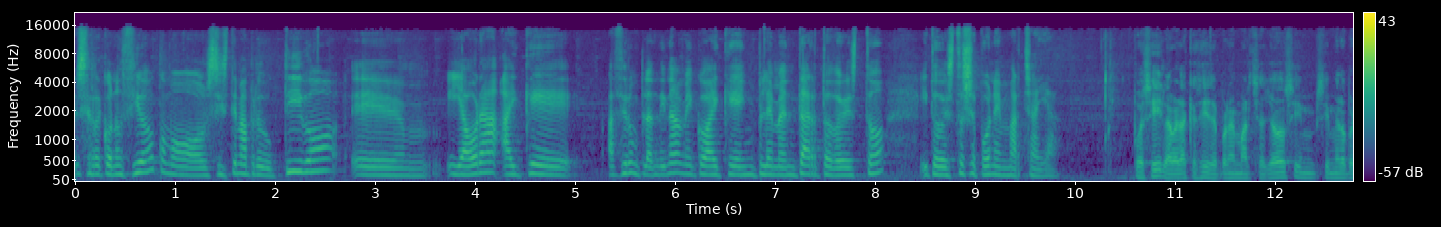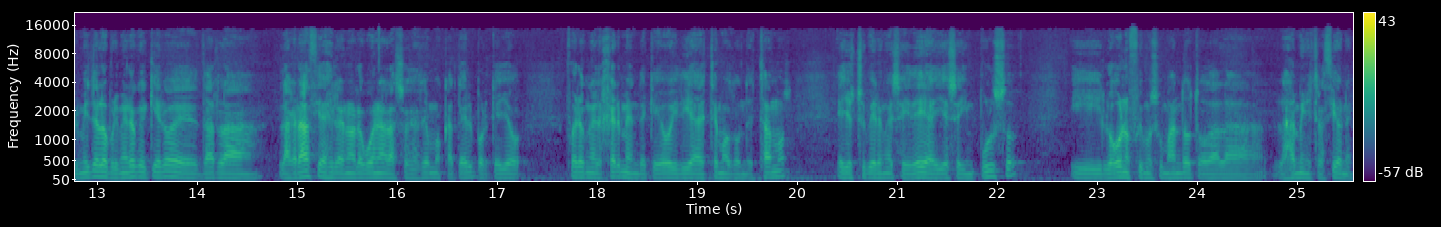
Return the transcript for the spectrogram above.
se reconoció como sistema productivo eh, y ahora hay que hacer un plan dinámico, hay que implementar todo esto y todo esto se pone en marcha ya. Pues sí, la verdad es que sí, se pone en marcha. Yo, si, me lo permite, lo primero que quiero es dar las gracias y la enhorabuena a la Asociación Moscatel porque ellos fueron el germen de que hoy día estemos donde estamos. Ellos tuvieron esa idea y ese impulso y luego nos fuimos sumando todas las administraciones.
